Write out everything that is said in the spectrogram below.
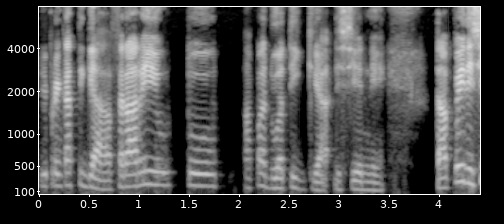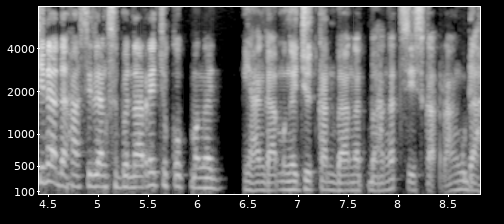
di peringkat tiga. Ferrari tuh apa dua tiga di sini. Tapi di sini ada hasil yang sebenarnya cukup menge ya nggak mengejutkan banget banget sih sekarang udah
